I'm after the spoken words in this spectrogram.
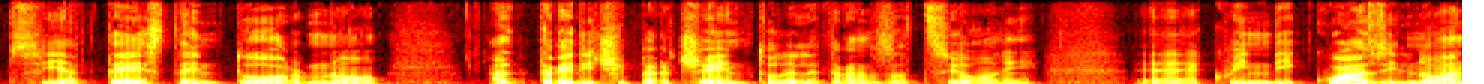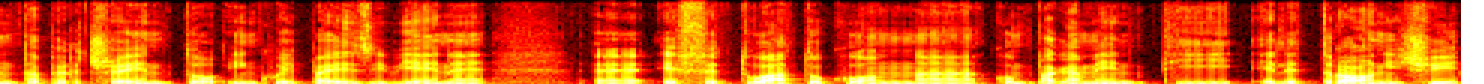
si attesta intorno al 13% delle transazioni, eh, quindi quasi il 90% in quei paesi viene eh, effettuato con, con, pagamenti elettronici.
